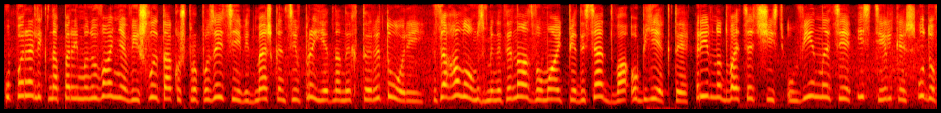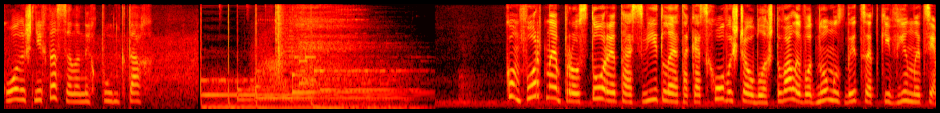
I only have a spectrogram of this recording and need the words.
У перелік на перейменування війшли також пропозиції від мешканців приєднаних територій. Загалом змінити назву мають 52 об'єкти, рівно 26 у Вінниці і стільки ж у довколишніх населених пунктах. Комфортне, просторе та світле таке сховище облаштували в одному з дитсадків Вінниці.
